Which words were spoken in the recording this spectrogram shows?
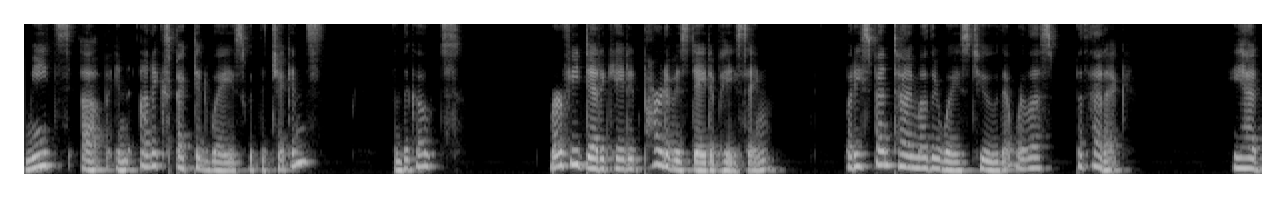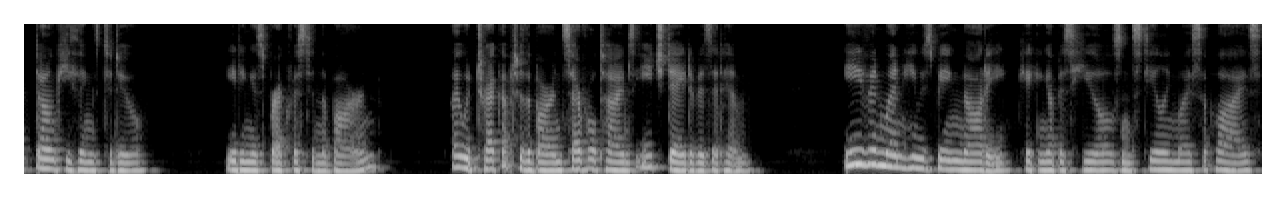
meets up in unexpected ways with the chickens and the goats. Murphy dedicated part of his day to pacing, but he spent time other ways too that were less pathetic. He had donkey things to do, eating his breakfast in the barn. I would trek up to the barn several times each day to visit him. Even when he was being naughty, kicking up his heels and stealing my supplies,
